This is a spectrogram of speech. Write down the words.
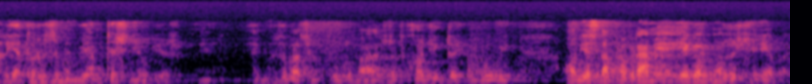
Ale ja to rozumiem, bo ja bym też nie uwierzył. Nie? Jakbym zobaczył lwa, że wchodzi ktoś mi mówi, on jest na programie, jego może się nie bać.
